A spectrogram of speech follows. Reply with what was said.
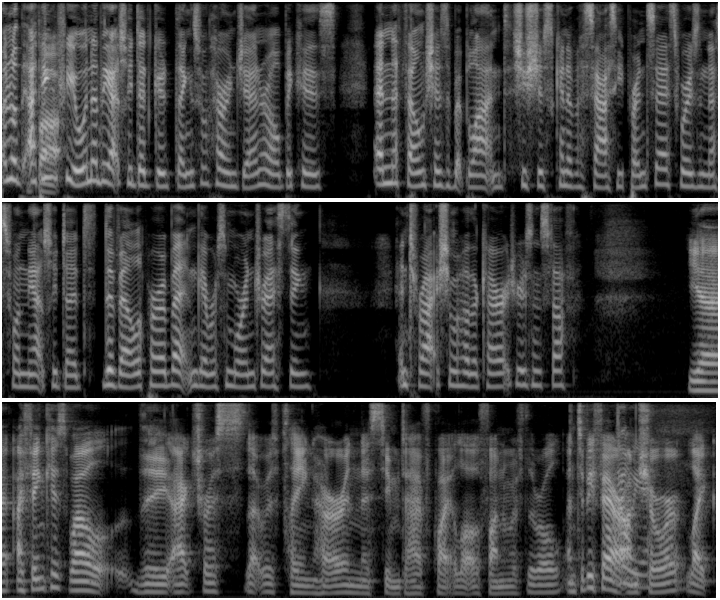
Oh no, I think But- Fiona they actually did good things with her in general because in the film she's a bit bland. She's just kind of a sassy princess, whereas in this one they actually did develop her a bit and give her some more interesting interaction with other characters and stuff. Yeah, I think as well the actress that was playing her in this seemed to have quite a lot of fun with the role. And to be fair, Oh, I'm yeah. sure like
